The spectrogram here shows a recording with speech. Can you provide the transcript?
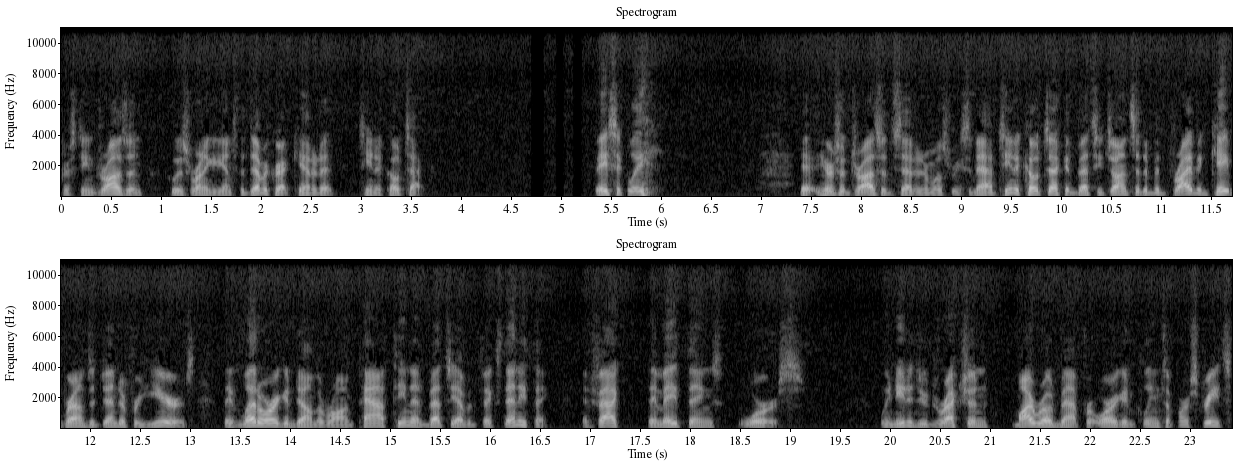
Christine Drazan, who is running against the Democrat candidate Tina Kotek. Basically, here's what Drazan said in her most recent ad. Tina Kotek and Betsy Johnson have been driving Kate Brown's agenda for years. They've led Oregon down the wrong path. Tina and Betsy haven't fixed anything. In fact, they made things worse. We need to do direction. My roadmap for Oregon cleans up our streets,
